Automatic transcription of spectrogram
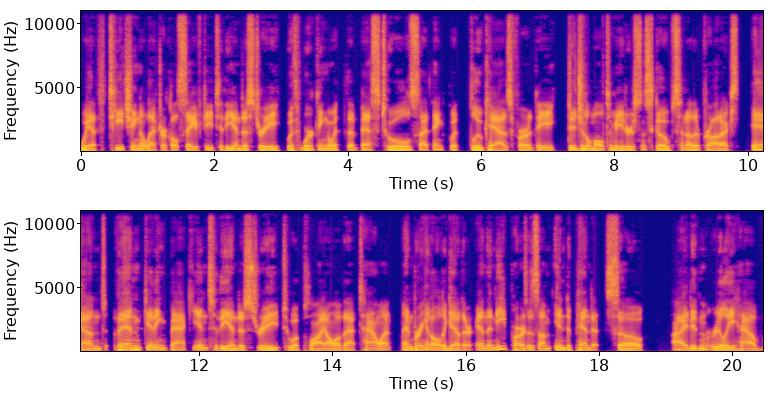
with teaching electrical safety to the industry, with working with the best tools, I think with Fluke has for the digital multimeters and scopes and other products. And then getting back into the industry to apply all of that talent and bring it all together. And the neat part is I'm independent. So I didn't really have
